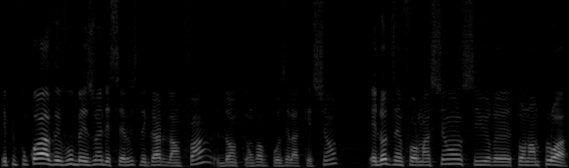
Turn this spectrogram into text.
Et puis pourquoi avez-vous besoin de services de garde d'enfants? Donc on va vous poser la question. Et d'autres informations sur ton emploi.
